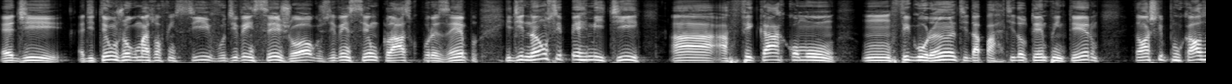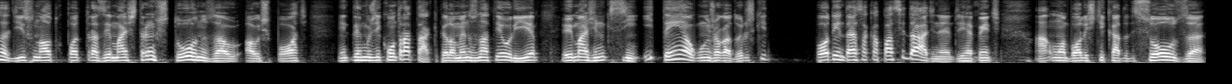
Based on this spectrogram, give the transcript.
é de, é de ter um jogo mais ofensivo, de vencer jogos, de vencer um clássico, por exemplo, e de não se permitir a, a ficar como um, um figurante da partida o tempo inteiro. Então acho que por causa disso o Náutico pode trazer mais transtornos ao, ao esporte em termos de contra-ataque. Pelo menos na teoria, eu imagino que sim. E tem alguns jogadores que podem dar essa capacidade, né? De repente, uma bola esticada de Souza,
